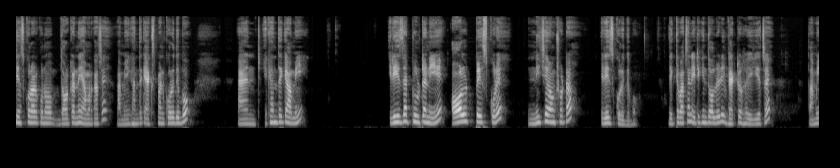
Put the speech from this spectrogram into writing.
চেঞ্জ করার কোনো দরকার নেই আমার কাছে। আমি এখান থেকে এক্সপ্যান্ড করে দেব। অ্যান্ড এখান থেকে আমি ইরেজার টুলটা নিয়ে অল প্রেস করে নিচের অংশটা রেজ করে দেব। দেখতে পাচ্ছেন, এটি কিন্তু অলরেডি ভ্যাক্টর হয়ে গিয়েছে। তো আমি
